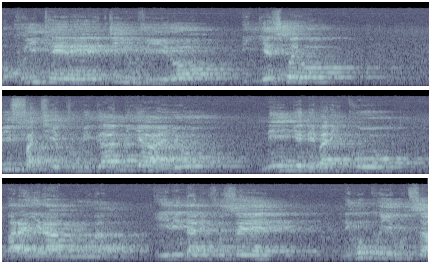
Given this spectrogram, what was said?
mu kuyiterera ibyiyumviro bigezweho bifatiye ku migambi yayo n'ingene bariko barayirangura. Ibi ndabivuze ni nko kwibutsa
